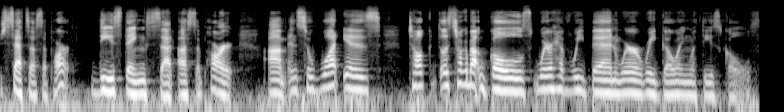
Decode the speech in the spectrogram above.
sets us apart. These things set us apart. Um, and so what is talk let's talk about goals. Where have we been? Where are we going with these goals?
